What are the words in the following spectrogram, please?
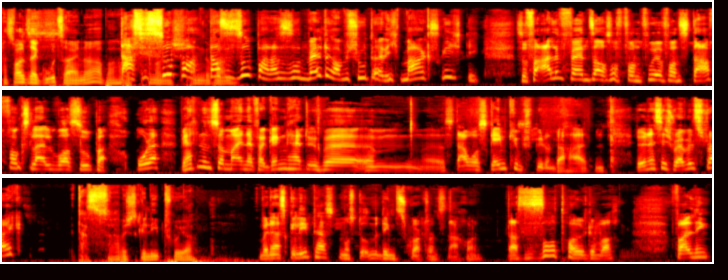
das soll sehr gut sein, ne? Aber das ist super, das ist super, das ist so ein Weltraum-Shooter, ich mag's richtig. So für alle Fans auch so von früher von Star Fox Lyle Wars super. Oder wir hatten uns doch mal in der Vergangenheit über ähm, Star Wars Gamecube-Spiel unterhalten. Du erinnerst dich Rebel Strike? Das habe ich geliebt früher. Wenn du das geliebt hast, musst du unbedingt Squadrons nachholen. Das ist so toll gemacht. Vor allen Dingen,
